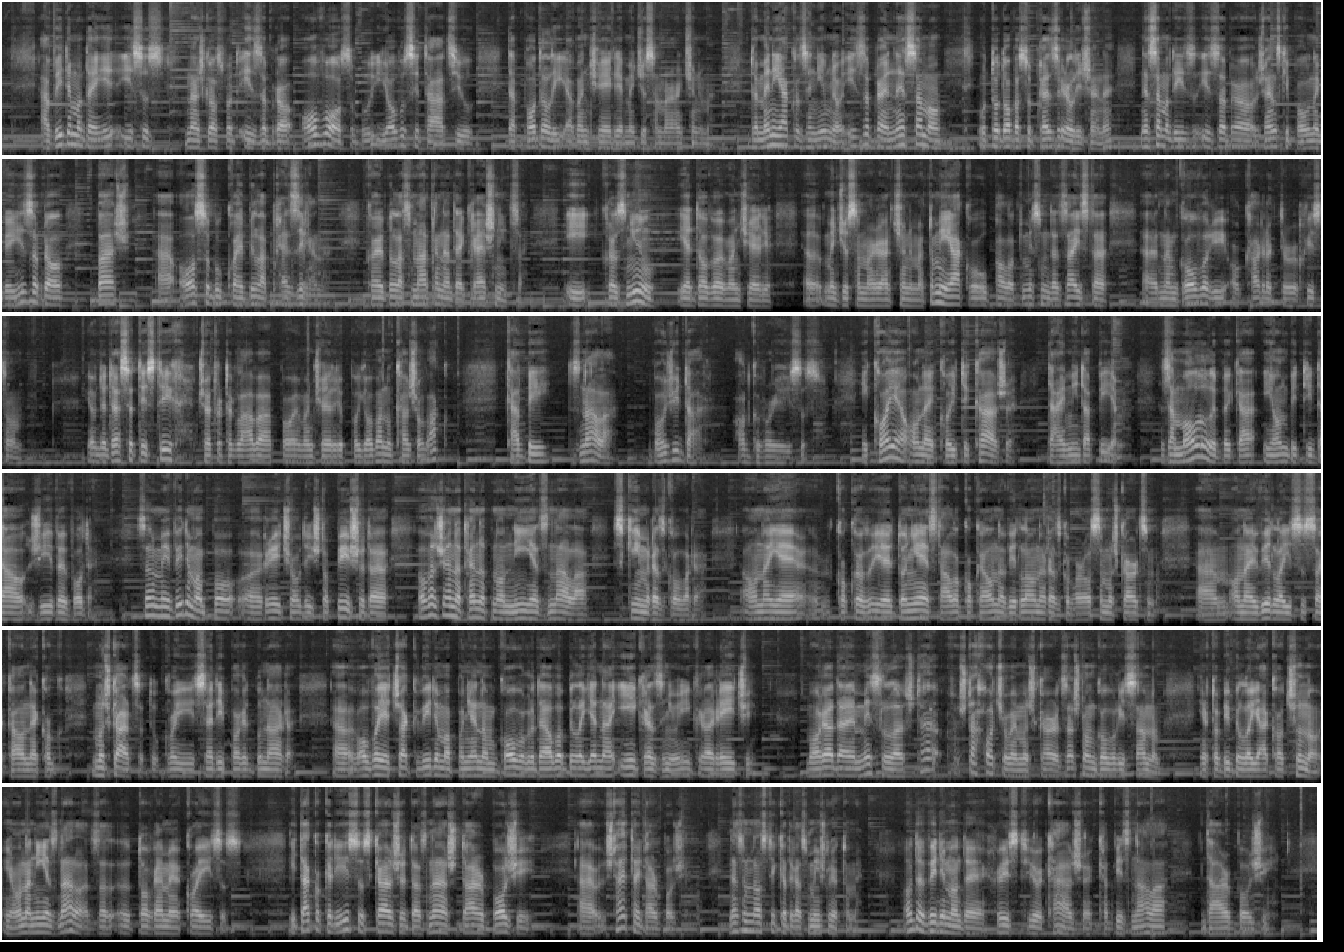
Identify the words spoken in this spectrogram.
A vidimo da je Isus, naš gospod, izabrao ovu osobu i ovu situaciju da podali evanđelje među Samaričanima. To da je meni jako zanimljivo. Izabrao je ne samo, u to doba su prezreli žene, ne samo da je izabrao ženski pol, nego je izabrao baš a, osobu koja je bila prezirana, koja je bila smatrana da je grešnica. I kroz nju je doveo evanđelje e, među samaračanima. To mi je jako upalo, to mislim da zaista e, nam govori o karakteru Hristovom. I ovde deseti stih, četvrta glava po evanđelju po Jovanu kaže ovako. Kad bi znala Boži dar, odgovor je Isus. I ko je onaj koji ti kaže, daj mi da pijem? Zamolili bi ga i on bi ti dao žive vode. Sada mi vidimo po e, reči ovde što piše da ova žena trenutno nije znala s kim razgovara ona je, koliko je do nje stalo, koliko je ona videla, ona razgovarala sa muškarcem. Um, ona je videla Isusa kao nekog muškarca tu koji sedi pored bunara. Uh, ovo je čak vidimo po njenom govoru da je ovo bila jedna igra za nju, igra reči. Mora da je mislila šta, šta hoće ovaj muškarac, zašto on govori sa mnom, jer to bi bilo jako čuno, i ona nije znala za eh, to vreme ko je Isus. I tako kad Isus kaže da znaš dar Boži, a šta je taj dar Boži? Ne znam da ste kad razmišlja o tome. Ovdje vidimo da je Hrist joj kaže kad bi znala dar Boži.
